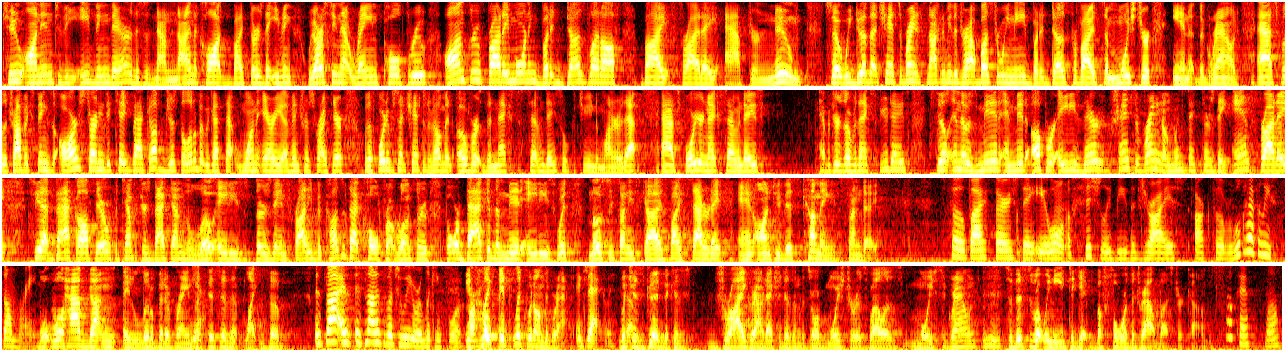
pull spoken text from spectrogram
2 on into the evening there. This is now 9 o'clock by Thursday evening. We are seeing that rain pull through on through Friday morning, but it does let off by Friday afternoon. So we do have that chance of rain. It's not going to be the drought buster we need, but it does provide some moisture in the ground. As for the tropics, things are starting to kick back up just a little bit. We got that one area of interest right there with a 40% chance of development over the next seven days. So we'll continue to monitor that. As for your next seven days, Temperatures over the next few days still in those mid and mid upper 80s there. Chance of rain on Wednesday, Thursday, and Friday. See that back off there with the temperatures back down to the low 80s Thursday and Friday because of that cold front rolling through. But we're back in the mid 80s with mostly sunny skies by Saturday and onto this coming Sunday. So by Thursday, it won't officially be the driest October. We'll have at least some rain. We'll, we'll have gotten a little bit of rain, yeah. but this isn't like the it's not. As, it's not as much as we were looking for. It's, li it's liquid on the ground. Exactly. Which so. is good because dry ground actually doesn't absorb moisture as well as moist ground. Mm -hmm. So this is what we need to get before the drought buster comes. Okay. Well.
